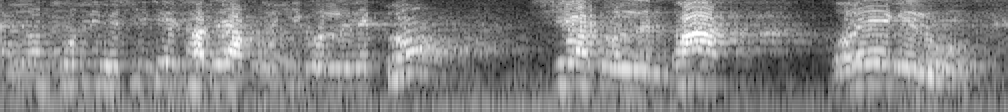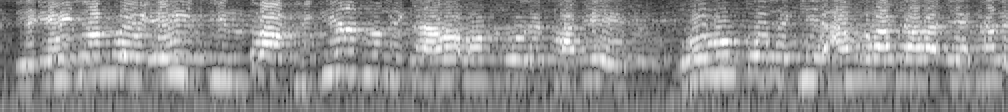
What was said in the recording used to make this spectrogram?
একজন প্রতিবেশীকে সাথে আপনি কি করলেন একটু শেয়ার করলেন। বাস, হয়ে গেল। যে এই জন্য এই চিন্তা ফিকির যদি কারও অন্তরে থাকে, বলুন তো দেখি আমরা যারা এখানে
